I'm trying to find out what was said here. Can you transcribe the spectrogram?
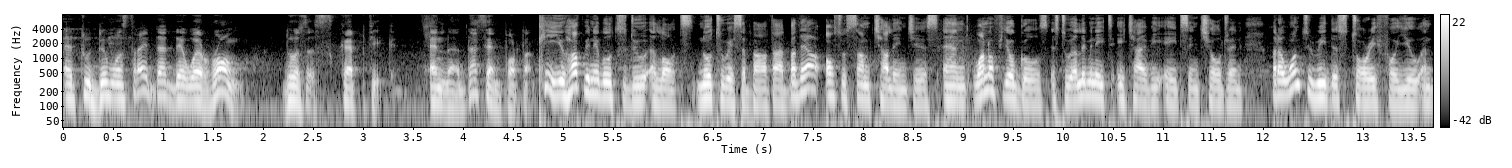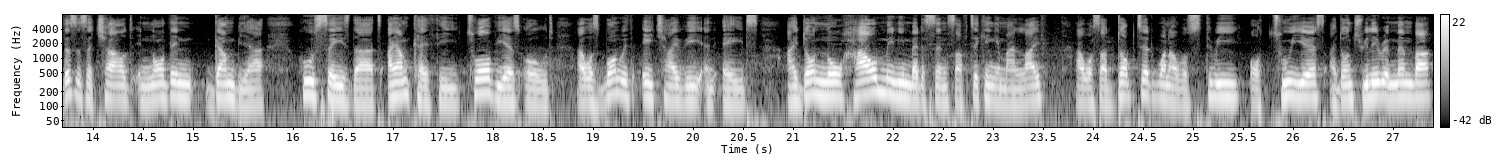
uh, to demonstrate that they were wrong, those skeptics. And uh, that's important. Key, you have been able to do a lot, no two ways about that. But there are also some challenges. And one of your goals is to eliminate HIV AIDS in children. But I want to read this story for you. And this is a child in northern Gambia who says that I am Kathy, 12 years old. I was born with HIV and AIDS. I don't know how many medicines I've taken in my life. I was adopted when I was three or two years. I don't really remember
